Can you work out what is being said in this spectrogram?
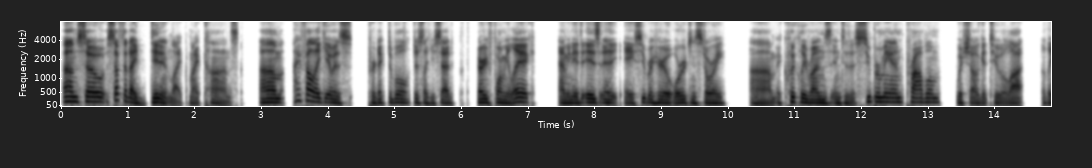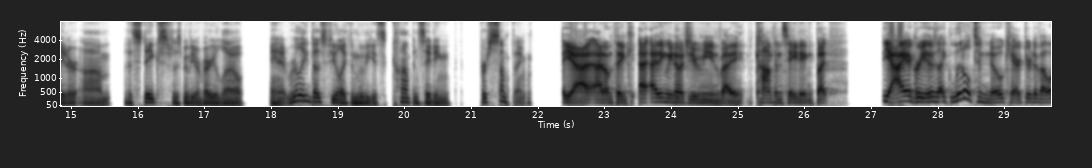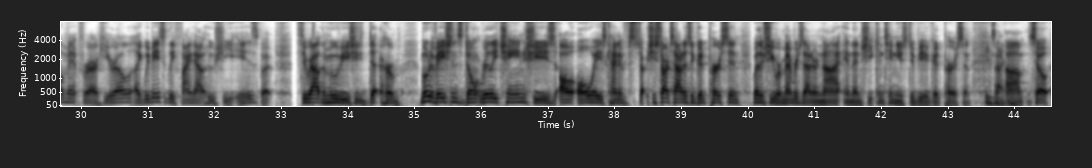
Um, so stuff that I didn't like, my cons. Um, I felt like it was predictable, just like you said, very formulaic. I mean, it is a, a superhero origin story. Um, it quickly runs into the Superman problem, which I'll get to a lot later. Um, the stakes for this movie are very low, and it really does feel like the movie is compensating for something. Yeah, I, I don't think. I, I think we know what you mean by compensating, but yeah, I agree. There's like little to no character development for our hero. Like we basically find out who she is, but throughout the movie, she her motivations don't really change. She's all, always kind of st- she starts out as a good person, whether she remembers that or not, and then she continues to be a good person. Exactly. Um, so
